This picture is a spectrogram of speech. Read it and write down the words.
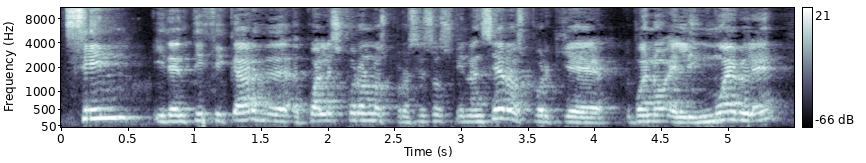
sin identificar cuáles fueron los procesos financieros, porque, bueno, el inmueble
